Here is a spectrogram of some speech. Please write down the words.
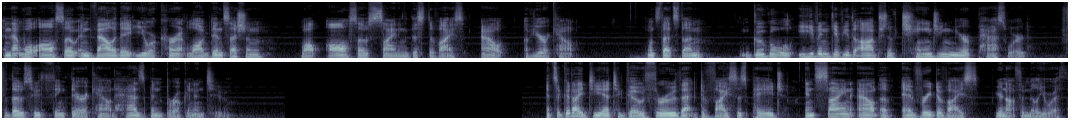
And that will also invalidate your current logged in session while also signing this device out of your account. Once that's done, Google will even give you the option of changing your password for those who think their account has been broken into. It's a good idea to go through that devices page and sign out of every device you're not familiar with.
